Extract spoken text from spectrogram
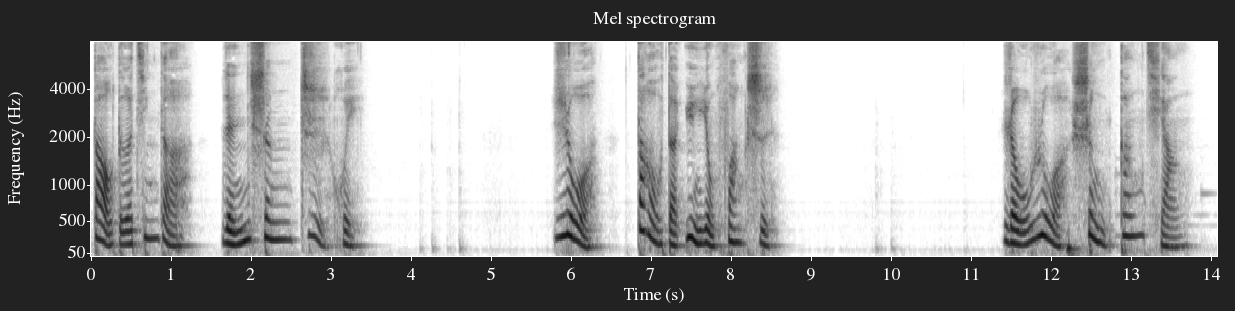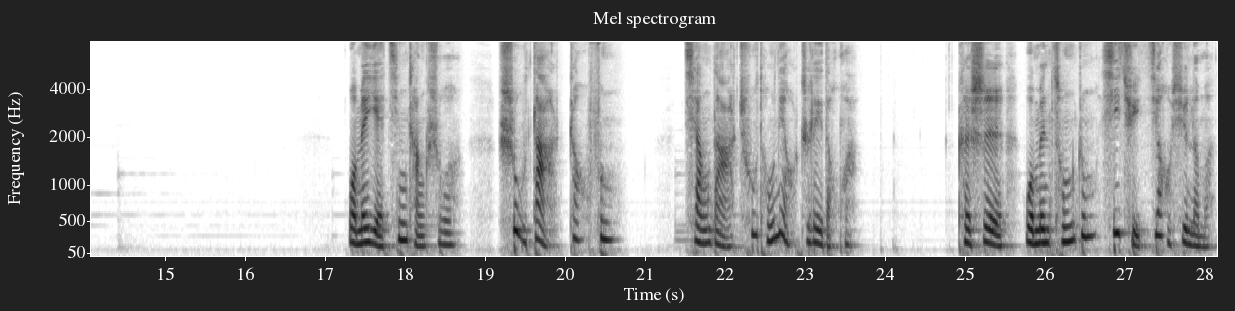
道德经》的人生智慧，若。道的运用方式，柔弱胜刚强。我们也经常说“树大招风，枪打出头鸟”之类的话。可是，我们从中吸取教训了吗？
